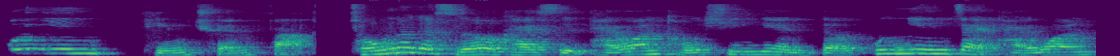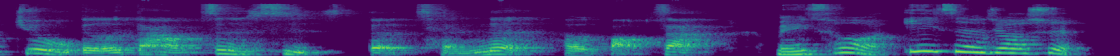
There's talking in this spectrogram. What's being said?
婚姻平权法》，从那个时候开始，台湾同性恋的婚姻在台湾就得到正式的承认和保障。没错，意思就是。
